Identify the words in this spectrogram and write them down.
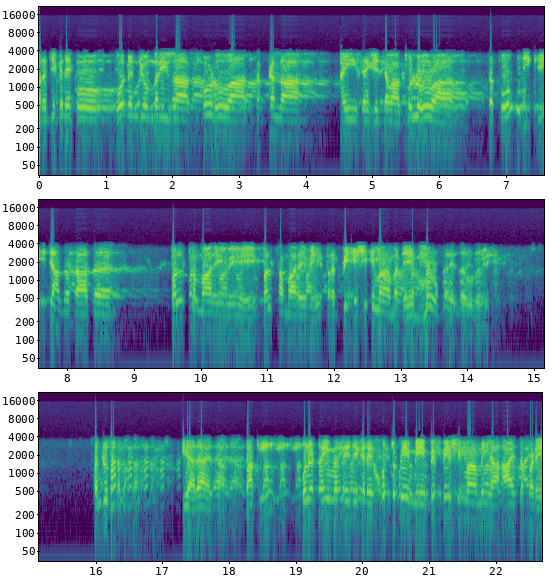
पर जेकॾहिं को गोॾनि जो मरीज़ आहे थोरो आहे, थकल आहे, ऐं कंहिंखे चवां थुल्हो आहे इजाज़त आहे पलथ मारे वेहे पलथ मारे वेहे, पर पेश इमाम ॾे मुंहुं करे ज़रूरु वेहे। सम्झो था न राय आहे बाक़ी उन टाइम ते जेकॾहिं ख़ुतबे में बि पेश इमाम इहा आयत पढ़े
